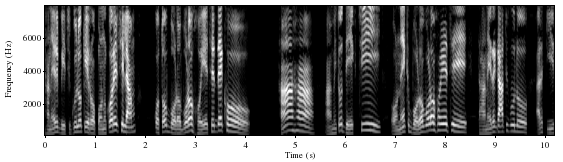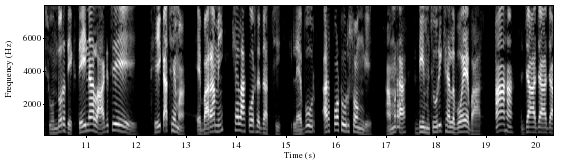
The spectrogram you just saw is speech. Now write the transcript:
ধানের বীজগুলোকে রোপণ করেছিলাম, কত বড় বড় হয়েছে দেখো। হ্যাঁ হ্যাঁ আমি তো দেখছি। অনেক বড় বড় হয়েছে ধানের গাছগুলো। আর কি সুন্দর দেখতেই না লাগছে। ঠিক আছে মা, এবার আমি খেলা করতে যাচ্ছি, লেবুর আর পটুর সঙ্গে। আমরা ডিম চুরি খেলব এবার। হ্যাঁ হ্যাঁ যা যা যা,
